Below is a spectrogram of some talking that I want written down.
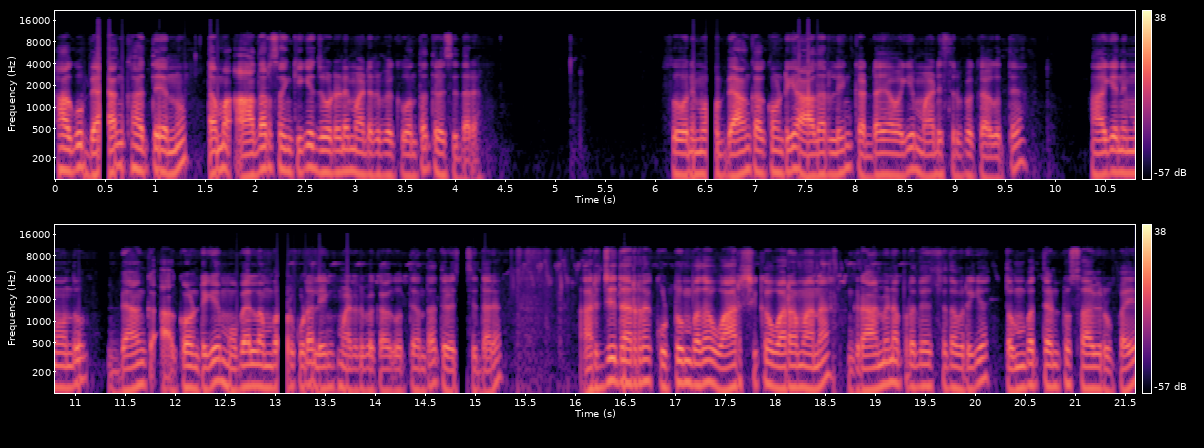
ಹಾಗೂ ಬ್ಯಾಂಕ್ ಖಾತೆಯನ್ನು ತಮ್ಮ ಆಧಾರ್ ಸಂಖ್ಯೆಗೆ ಜೋಡಣೆ ಮಾಡಿರಬೇಕು ಅಂತ ತಿಳಿಸಿದ್ದಾರೆ. ಸೊ, ನಿಮ್ಮ ಬ್ಯಾಂಕ್ ಅಕೌಂಟಿಗೆ ಆಧಾರ್ ಲಿಂಕ್ ಕಡ್ಡಾಯವಾಗಿ ಮಾಡಿಸಿರಬೇಕಾಗುತ್ತೆ. ಹಾಗೆ ನಿಮ್ಮ ಒಂದು ಬ್ಯಾಂಕ್ ಅಕೌಂಟಿಗೆ ಮೊಬೈಲ್ ನಂಬರ್ ಕೂಡ ಲಿಂಕ್ ಮಾಡಿರಬೇಕಾಗುತ್ತೆ ಅಂತ ತಿಳಿಸಿದ್ದಾರೆ. ಅರ್ಜಿದಾರರ ಕುಟುಂಬದ ವಾರ್ಷಿಕ ವರಮಾನ ಗ್ರಾಮೀಣ ಪ್ರದೇಶದವರಿಗೆ ತೊಂಬತ್ತೆಂಟು ಸಾವಿರ ರೂಪಾಯಿ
